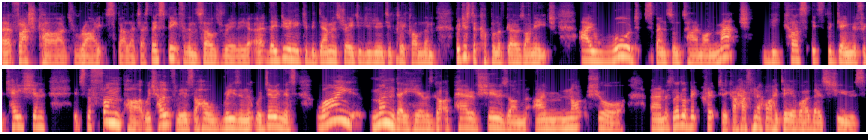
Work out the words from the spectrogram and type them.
Uh, flashcards, write, spell, and test. They speak for themselves, really. Uh, they do need to be demonstrated. You do need to click on them, but just a couple of goes on each. I would spend some time on match because it's the gamification, it's the fun part, which hopefully is the whole reason that we're doing this. Why Monday here has got a pair of shoes on, I'm not sure. Um, it's a little bit cryptic. I have no idea why there's shoes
